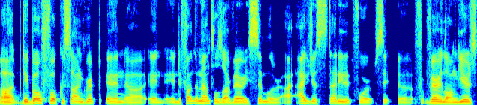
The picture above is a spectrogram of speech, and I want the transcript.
uh, they both focus on grip and, uh, and and the fundamentals are very similar. I, have just studied it for, uh, for very long years,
